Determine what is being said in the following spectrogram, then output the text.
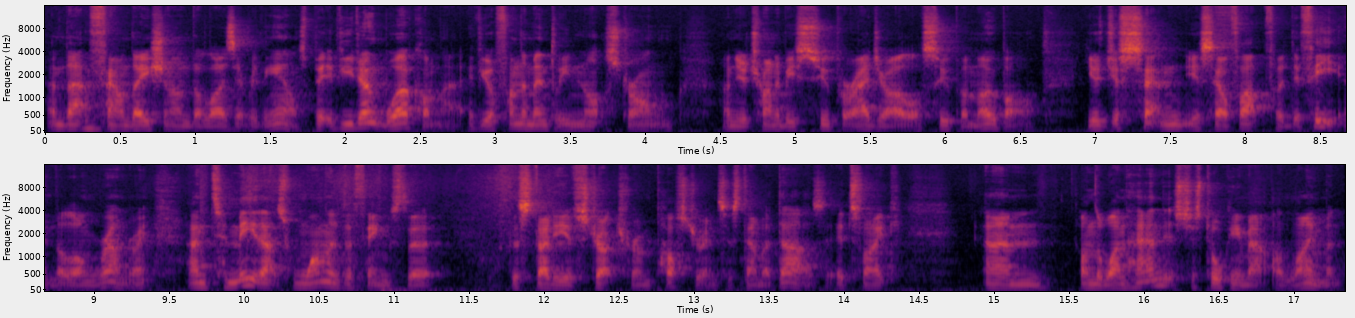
and that mm-hmm. foundation underlies everything else. But if you don't work on that, if you're fundamentally not strong and you're trying to be super agile or super mobile, you're just setting yourself up for defeat in the long run, right? And to me, that's one of the things that the study of structure and posture in Systema does. It's like, um, on the one hand, it's just talking about alignment,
